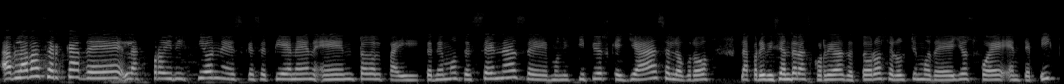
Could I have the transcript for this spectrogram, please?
Hablaba acerca de las prohibiciones que se tienen en todo el país. Tenemos decenas de municipios que ya se logró la prohibición de las corridas de toros. El último de ellos fue en Tepic.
